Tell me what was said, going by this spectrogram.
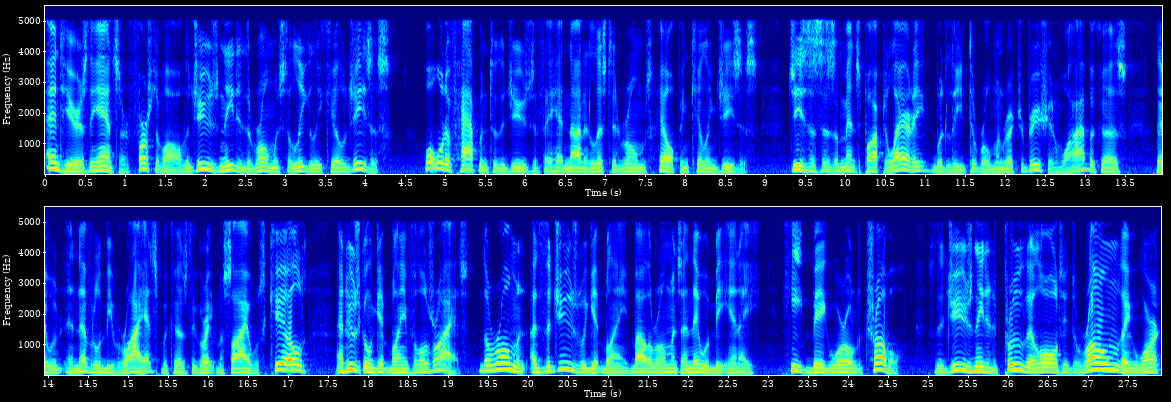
And here's the answer. First of all, the Jews needed the Romans to legally kill Jesus. What would have happened to the Jews if they had not enlisted Rome's help in killing Jesus? Jesus' immense popularity would lead to Roman retribution. Why? Because there would inevitably be riots because the great Messiah was killed and who's going to get blamed for those riots? The Roman, uh, the Jews would get blamed by the Romans, and they would be in a heap big world of trouble. So the Jews needed to prove their loyalty to Rome. They weren't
